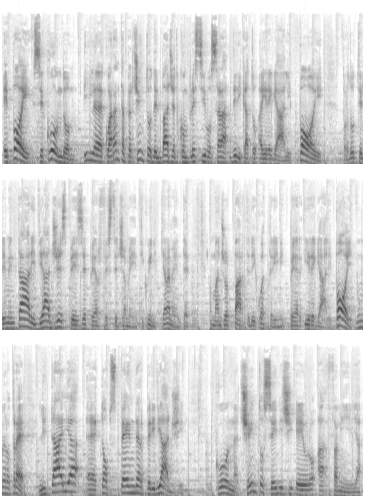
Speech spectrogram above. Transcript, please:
E poi, secondo, il 40% del budget complessivo sarà dedicato ai regali. Poi, prodotti alimentari, viaggi e spese per festeggiamenti. Quindi, chiaramente, la maggior parte dei quattrini per i regali. Poi, numero 3, l'Italia è top spender per i viaggi con 116 euro a famiglia.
